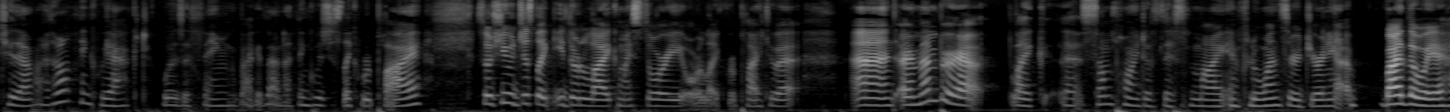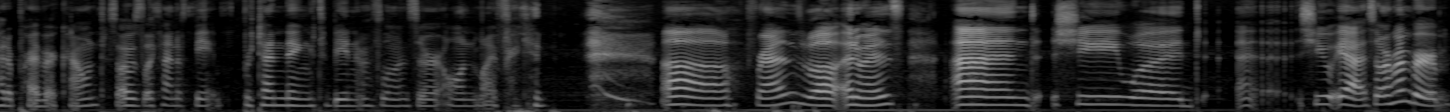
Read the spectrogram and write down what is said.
to them. I don't think react was a thing back then. I think it was just like reply. So she would just like either like my story or like reply to it. And I remember at like at some point of this my influencer journey by the way, I had a private account, so I was like kind of being pretending to be an influencer on my freaking uh friends. Well, anyways, and she would uh, she yeah so i remember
